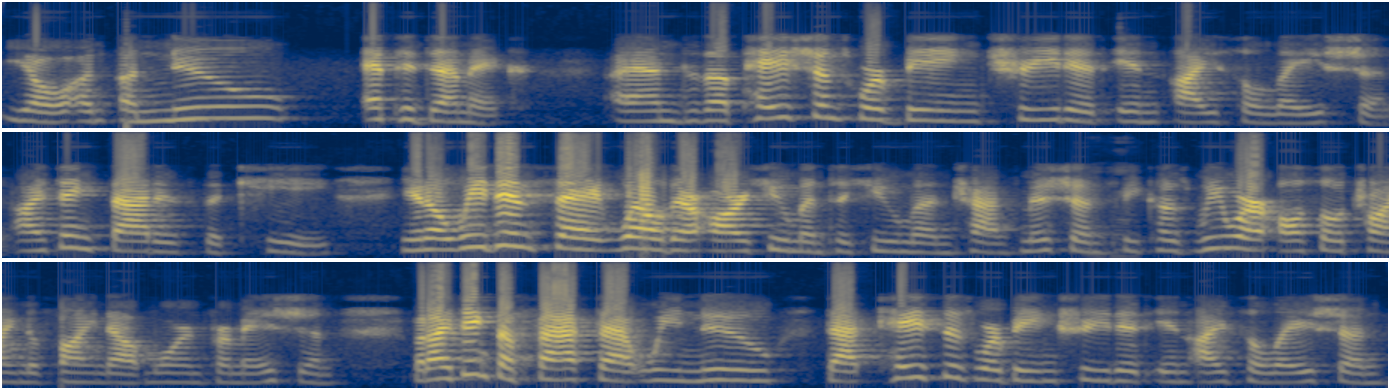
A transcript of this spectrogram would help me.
you know, a, a new epidemic and the patients were being treated in isolation. I think that is the key. You know, we didn't say, well, there are human to human transmissions mm-hmm. because we were also trying to find out more information. But I think the fact that we knew that cases were being treated in isolation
